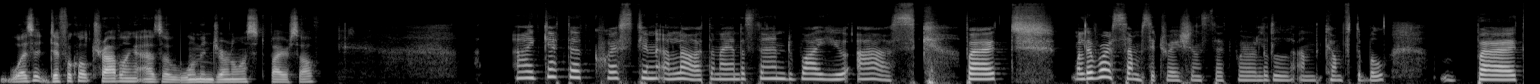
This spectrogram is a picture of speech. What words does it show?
Was it difficult traveling as a woman journalist by yourself? I get that question a lot, and I understand why you ask. But, well, there were some situations that were a little uncomfortable, but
